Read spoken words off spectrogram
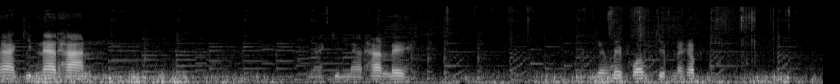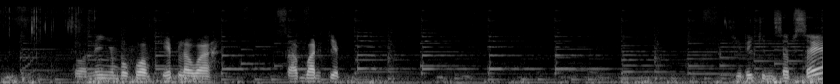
น่ากินน่าทาน น่ากินน่าทานเลย ยังไม่พร้อมเก็บนะครับ ตอนนี้ยังไม่พร้อมเก็บแล้ววะสามวันเก็บสิได้กินแซ่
